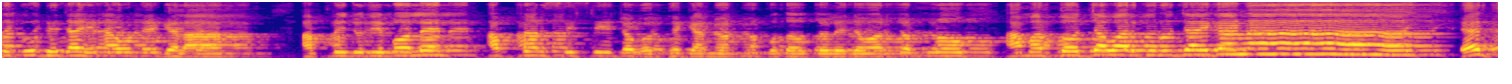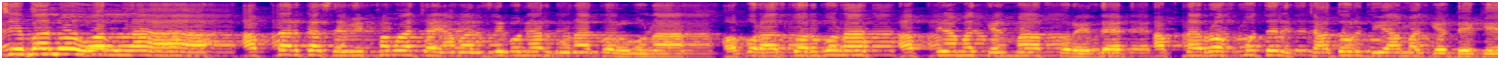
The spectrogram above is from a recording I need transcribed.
থেকে উঠে যাই না, উঠে গেলাম। আপনি যদি বলেন আপনার সৃষ্টি জগৎ থেকে আমি অন্য কোথাও চলে যাওয়ার জন্য আমার তো যাওয়ার কোনো জায়গা নাই। এর চেয়ে ভালো আল্লাহ আপনার কাছে আমি ক্ষমা চাই আমার জীবনে আর গুণা করব না অপরাধ করব না আপনি আমাকে মাফ করে দেন আপনার রহমতের চাদর দিয়ে আমাকে ডেকে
